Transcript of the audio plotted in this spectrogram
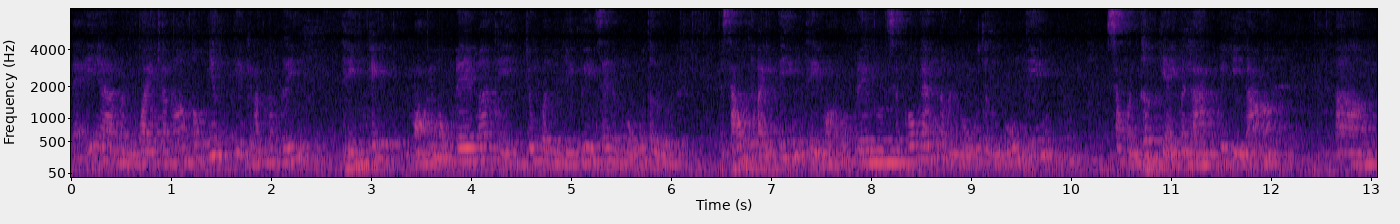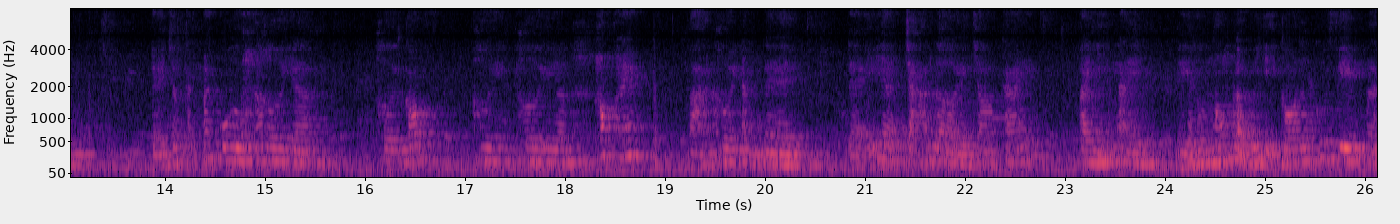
để mình quay cho nó tốt nhất về cái mặt tâm lý. Thì cái mỗi một đêm á, thì trung bình diễn viên sẽ được ngủ từ 6 tới 7 tiếng thì mỗi một đêm Hương sẽ cố gắng là mình ngủ từng 4 tiếng. Xong mình thức dậy mình làm cái gì đó um, để cho cặp mắt của Hương nó hơi ờ, hơi có hơi hơi ờ, hốc hác và nó hơi nặng nề để ờ, trả lời cho cái vai diễn này. Thì hương mong là quý vị coi đến cuối phim là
